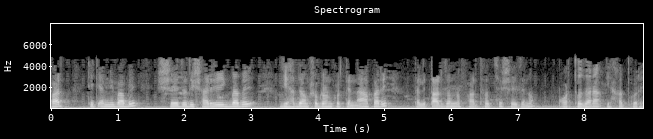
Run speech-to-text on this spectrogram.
ফার্দ, ঠিক এমনি ভাবে সে যদি শারীরিকভাবে জিহাদে অংশগ্রহণ করতে না পারে, তাহলে তার জন্য ফার্দ হচ্ছে সে যেন অর্থ দ্বারা জিহাদ করে।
